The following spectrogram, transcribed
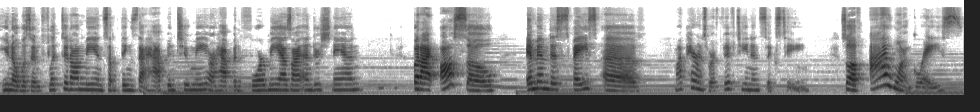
you know was inflicted on me and some things that happened to me or happened for me as I understand. But I also am in this space of my parents were 15 and 16. So if I want grace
